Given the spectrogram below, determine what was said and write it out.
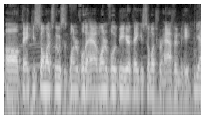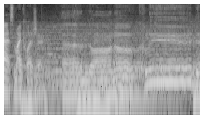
Oh, thank you so much, Louie. It's wonderful to have, wonderful to be here. Thank you so much for having me. Yes, my pleasure. And on a clear day,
